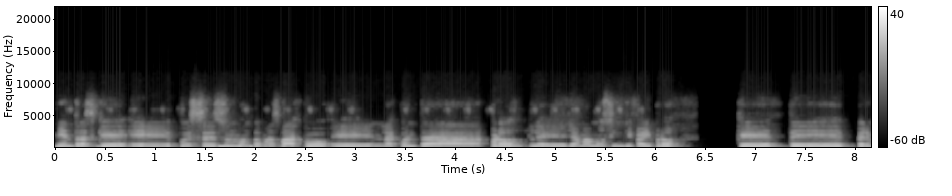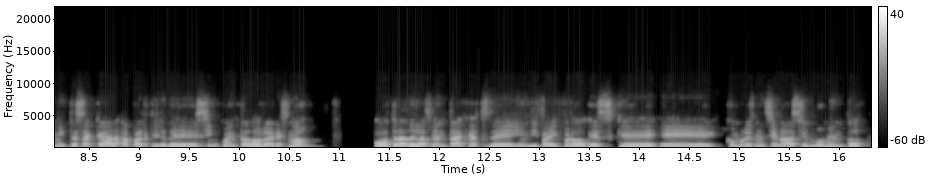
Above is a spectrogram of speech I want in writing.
mientras que pues es un monto más bajo en la cuenta Pro, le llamamos Indify Pro, que te permite sacar a partir de 50 dólares, ¿no? Otra de las ventajas de Indify Pro es que, como les mencionaba hace un momento,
